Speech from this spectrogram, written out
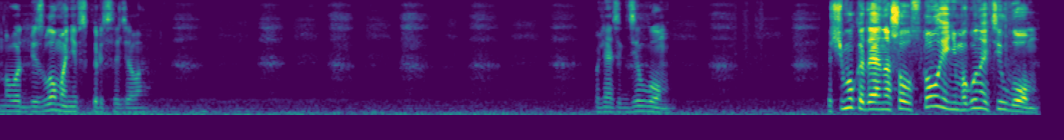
Ну вот без лома не вскрыться дело. Блять, где лом? Почему, когда я нашел стол, я не могу найти лом?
